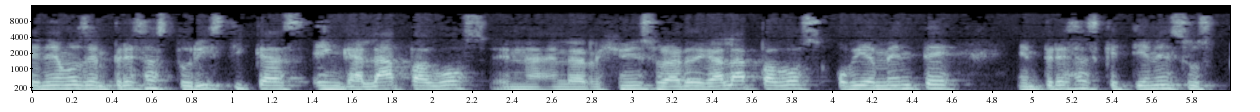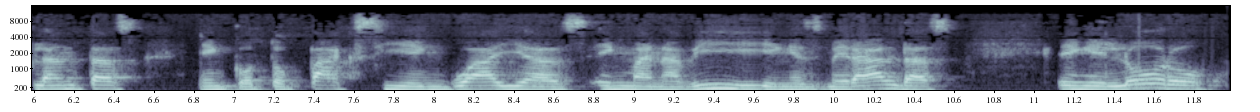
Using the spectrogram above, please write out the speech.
tenemos empresas turísticas en Galápagos, en la, región insular de Galápagos, obviamente empresas que tienen sus plantas en Cotopaxi, en Guayas, en Manabí, en Esmeraldas, en el Oro,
